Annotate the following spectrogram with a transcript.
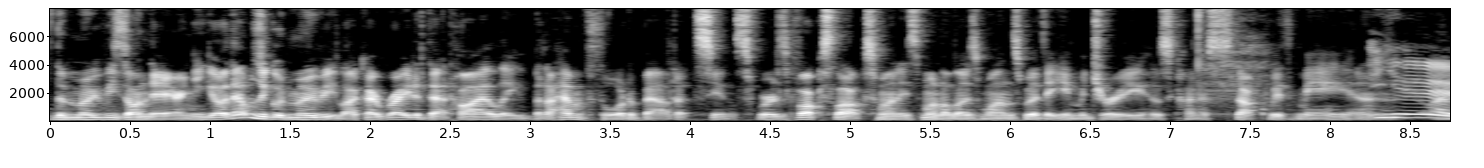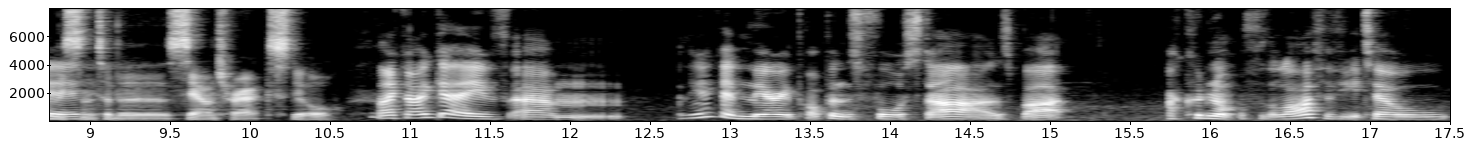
the movies on there and you go, that was a good movie. Like I rated that highly, but I haven't thought about it since. Whereas Vox Lux one is one of those ones where the imagery has kind of stuck with me, and Yeah. I listen to the soundtrack still. Like I gave, um, I think I gave Mary Poppins four stars, but I could not, for the life of you, tell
